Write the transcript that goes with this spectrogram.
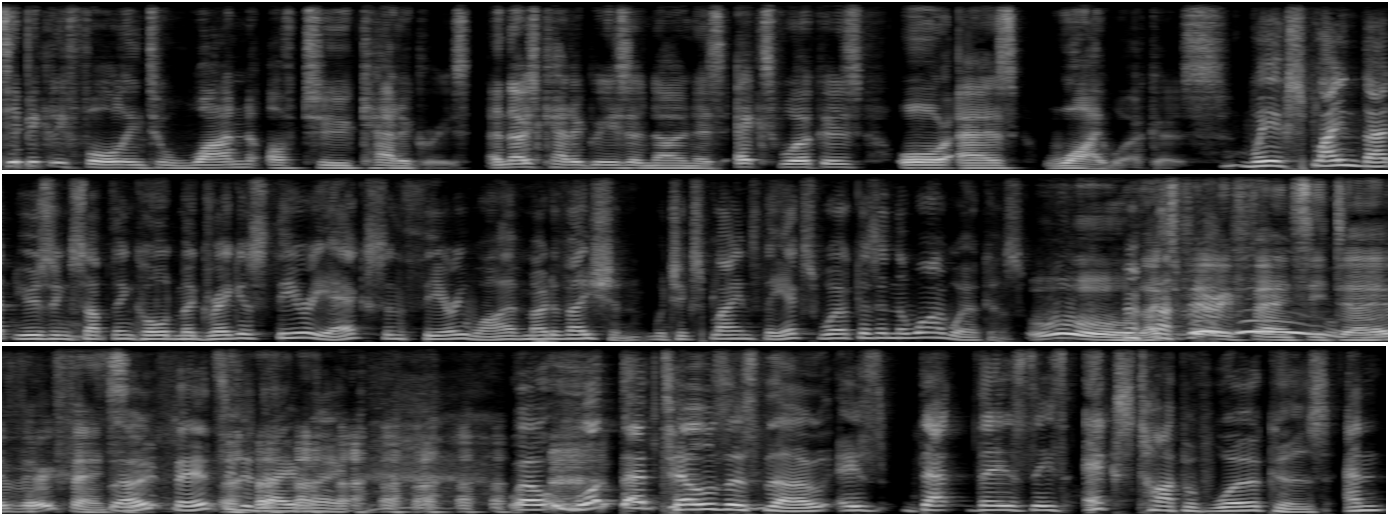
typically fall into one of two categories. And those categories are known as X workers or as Y workers. We explained that using something called McGregor's Theory X and Theory Y of motivation, which explains the X workers and the Y workers. Ooh, that's very fancy, Dave. Very fancy. So fancy today, mate. well, what that tells us though is that there's these X type of workers and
